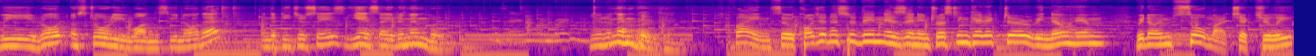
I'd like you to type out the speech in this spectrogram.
we wrote a story once, you know that? And the teacher says, Yes, I remember. Yes, I remember. You remember then. Fine. So Khoja Nasruddin is an interesting character. We know him. We know him so much actually.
